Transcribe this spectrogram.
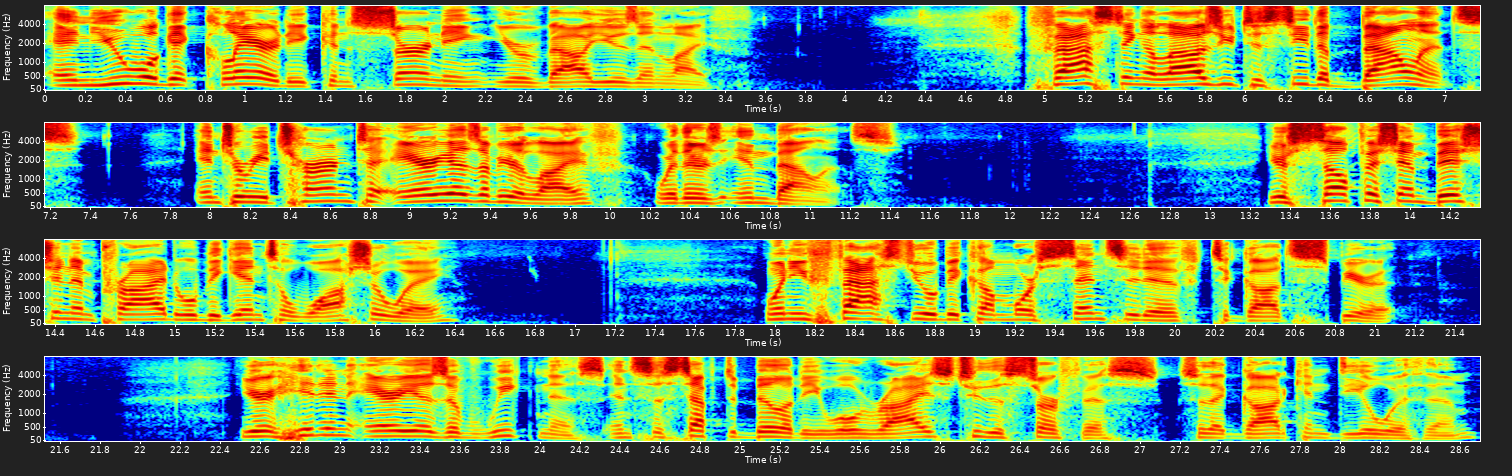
and you will get clarity concerning your values in life. Fasting allows you to see the balance and to return to areas of your life where there's imbalance. Your selfish ambition and pride will begin to wash away. When you fast, you will become more sensitive to God's Spirit. Your hidden areas of weakness and susceptibility will rise to the surface so that God can deal with them.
